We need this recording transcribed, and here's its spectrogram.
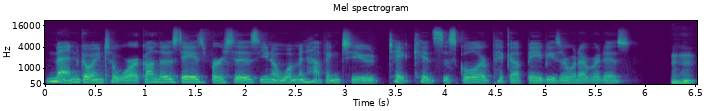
men going to work on those days versus, you know, women having to take kids to school or pick up babies or whatever it is. Mhm.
